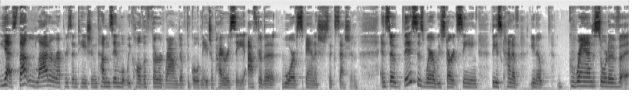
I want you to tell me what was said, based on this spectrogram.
Yes, that latter representation comes in what we call the third round of the Golden Age of piracy after the War of Spanish Succession. And so this is where we start seeing these kind of, you know, grand sort of uh,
